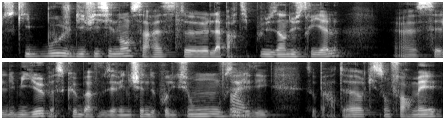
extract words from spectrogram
ce qui bouge difficilement, ça reste euh, la partie plus industrielle, euh, celle du milieu, parce que bah, vous avez une chaîne de production, vous Ouais. avez des, des opérateurs qui sont formés,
